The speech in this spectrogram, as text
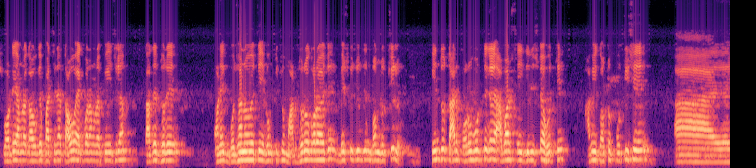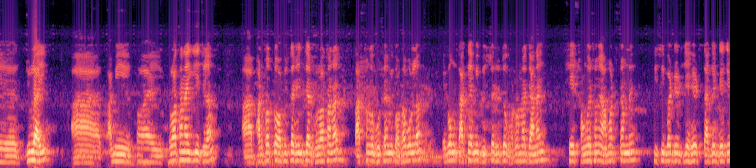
স্পটে আমরা কাউকে পাচ্ছি না, তাও একবার আমরা পেয়েছিলাম। তাদের ধরে অনেক বোঝানো হয়েছে এবং কিছু মারধরও করা হয়েছে। বেশ কিছুদিন বন্ধ ছিল। কিন্তু তার পরবর্তীকালে আবার সেই জিনিসটা হচ্ছে, আমি গত পঁচিশে জুলাই আমি খোলা থানায় গিয়েছিলাম। ভারপ্রাপ্ত অফিসার ইনচার্জ ভোলা থানার তার সঙ্গে বসে আমি কথা বললাম এবং তাকে আমি বিস্তারিত ঘটনা জানাই। সে সঙ্গে সঙ্গে আমার সামনে পিসি বাড়ির যে হেড তাকে ডেকে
